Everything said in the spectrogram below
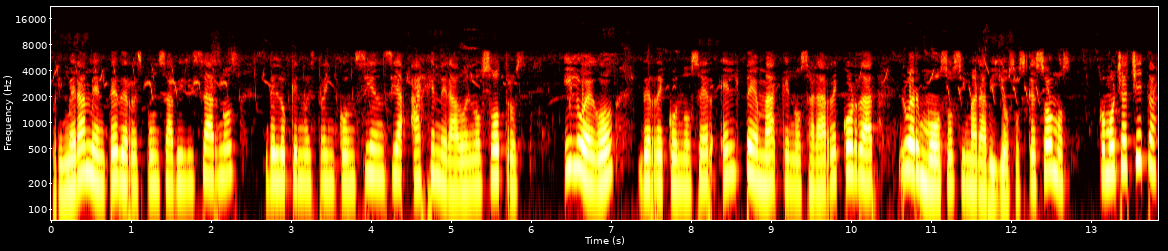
primeramente, de responsabilizarnos de lo que nuestra inconsciencia ha generado en nosotros y luego de reconocer el tema que nos hará recordar lo hermosos y maravillosos que somos, como Chachita,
